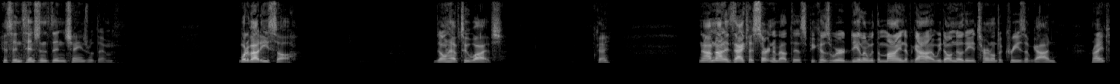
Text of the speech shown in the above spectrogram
His intentions didn't change with them. What about Esau? Don't have two wives. Okay? Now, I'm not exactly certain about this because we're dealing with the mind of God. We don't know the eternal decrees of God, right?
